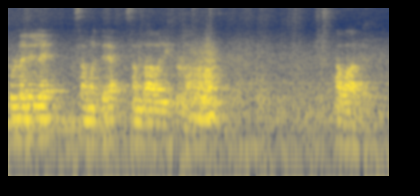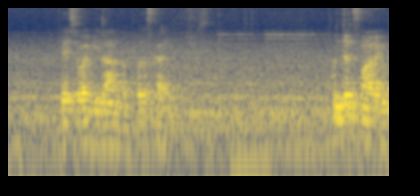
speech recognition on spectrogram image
തുള്ളലിലെ സമഗ്ര സംഭാവനയ്ക്കുള്ള അവാർഡ്. കേശവ ഗീതാനന്ദ പുരസ്കാരം. കുഞ്ചൻ സ്മാരകം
